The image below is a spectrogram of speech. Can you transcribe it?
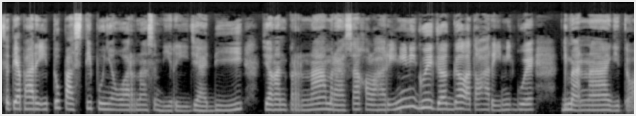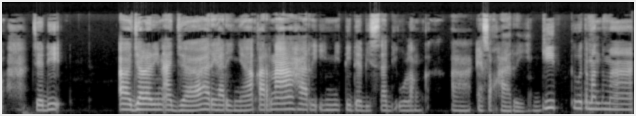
setiap hari itu pasti punya warna sendiri. Jadi, jangan pernah merasa kalau hari ini nih gue gagal atau hari ini gue gimana gitu. Jadi, uh, jalanin aja hari-harinya karena hari ini tidak bisa diulang uh, esok hari. Gitu, teman-teman.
